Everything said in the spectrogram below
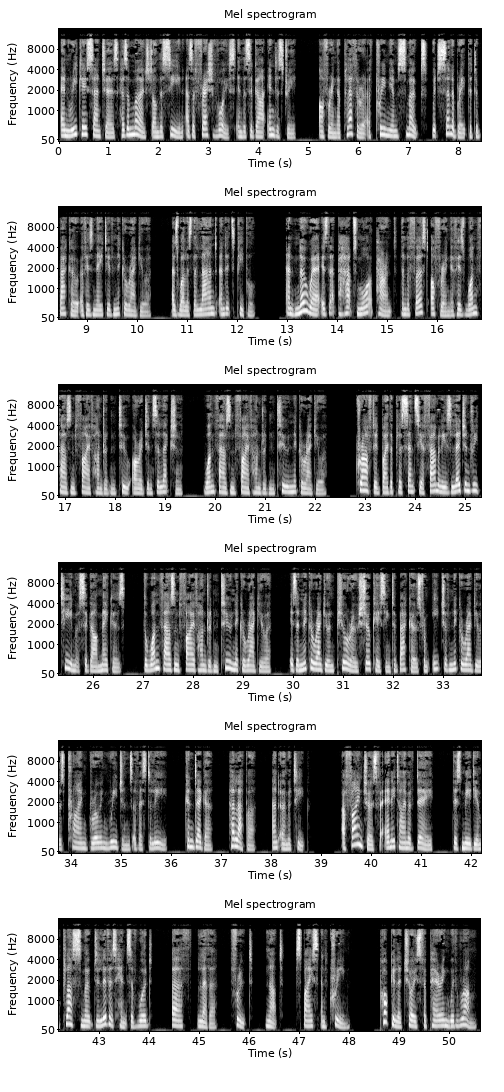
Enrique Sanchez has emerged on the scene as a fresh voice in the cigar industry, offering a plethora of premium smokes which celebrate the tobacco of his native Nicaragua, as well as the land and its people. And nowhere is that perhaps more apparent than the first offering of his 1502 Origin Selection, 1502 Nicaragua. Crafted by the Plasencia family's legendary team of cigar makers, the 1502 Nicaragua is a Nicaraguan puro showcasing tobaccos from each of Nicaragua's prime growing regions of Esteli, Condega, Jalapa, and Ometepe. A fine choice for any time of day, this medium plus smoke delivers hints of wood, earth, leather, fruit, nut, spice, and cream. Popular choice for pairing with rum.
